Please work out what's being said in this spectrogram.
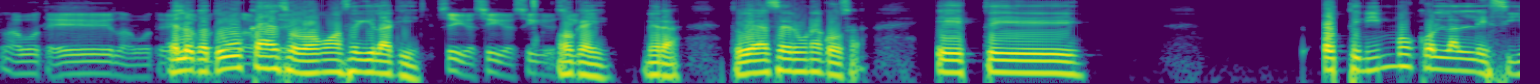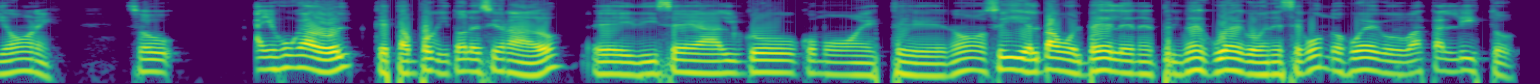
La boté, la boté. Es lo que tú boté, buscas eso, vamos a seguir aquí. Sigue, sigue, sigue. Ok, sigue. mira, te voy a hacer una cosa. Este optimismo con las lesiones. So, hay un jugador que está un poquito lesionado eh, y dice algo como este, no, sí, él va a volver en el primer juego, en el segundo juego va a estar listo.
